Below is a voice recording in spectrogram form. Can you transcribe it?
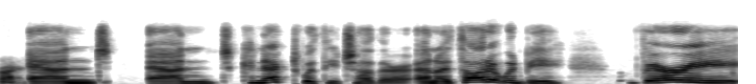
right. and and connect with each other. And I thought it would be very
